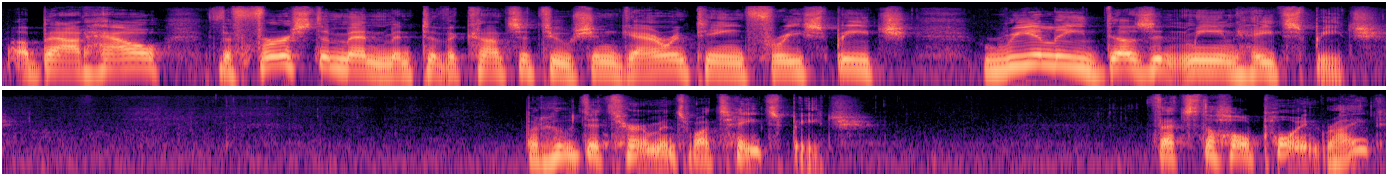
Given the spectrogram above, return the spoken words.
about how the First Amendment to the Constitution guaranteeing free speech really doesn't mean hate speech. But who determines what's hate speech? That's the whole point, right?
